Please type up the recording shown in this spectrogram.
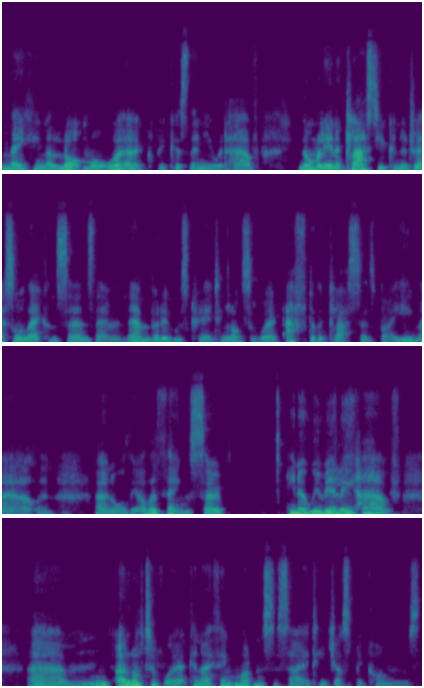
making a lot more work because then you would have normally in a class you can address all their concerns there and then, but it was creating lots of work after the classes by email and and all the other things. So, you know, we really have um, a lot of work. And I think modern society just becomes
